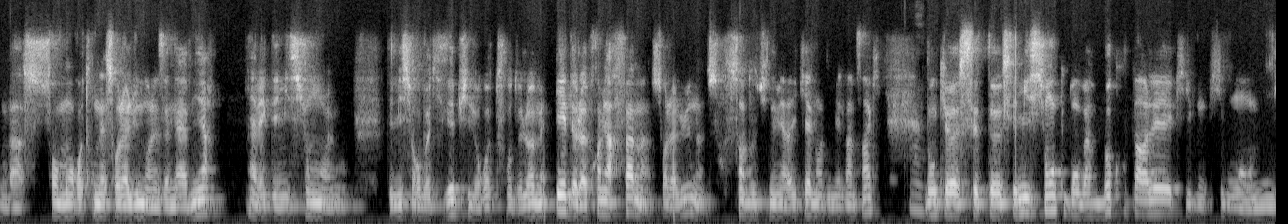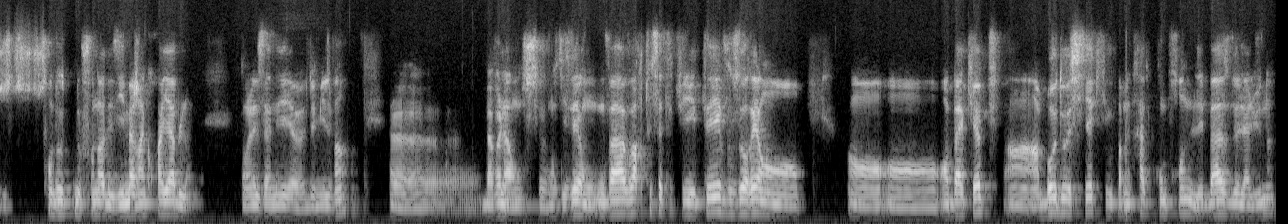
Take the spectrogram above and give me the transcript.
on va sûrement retourner sur la Lune dans les années à venir avec des missions, euh, des missions robotisées, puis le retour de l'homme et de la première femme sur la Lune, sans doute une américaine en 2025. Donc, euh, cette, euh, ces missions dont on va beaucoup parler, qui vont sans doute nous fournir des images incroyables dans les années 2020, euh, bah voilà, on se, disait, on, va avoir toute cette activité, vous aurez en, en, en backup un, beau dossier qui vous permettra de comprendre les bases de la Lune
